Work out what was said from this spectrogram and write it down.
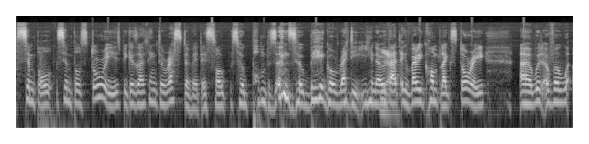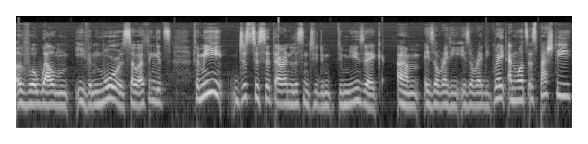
simple simple stories because i think the rest of it is so so pompous and so big already you know Yeah. that a very complex story uh, would over, overwhelm even more so i think it's for me just to sit there and listen to the, the music um, is already is already great and what's especially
